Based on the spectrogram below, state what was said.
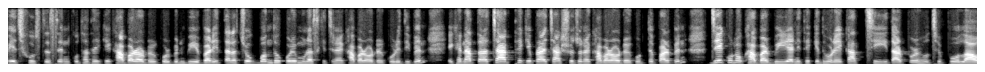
পেজ খুঁজতেছেন, কোথা থেকে খাবার অর্ডার করবেন বিয়েবাড়ির, তারা চোখ বন্ধ করে মুনাস কিচেনের খাবার অর্ডার করে দিবেন। এখানে আপনারা চার থেকে প্রায় ৪০০ জনের খাবার অর্ডার করতে পারবেন। যেকোনো খাবার বিরিয়ানি থেকে ধরে কাচ্চি, তারপরে হচ্ছে পোলাও,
